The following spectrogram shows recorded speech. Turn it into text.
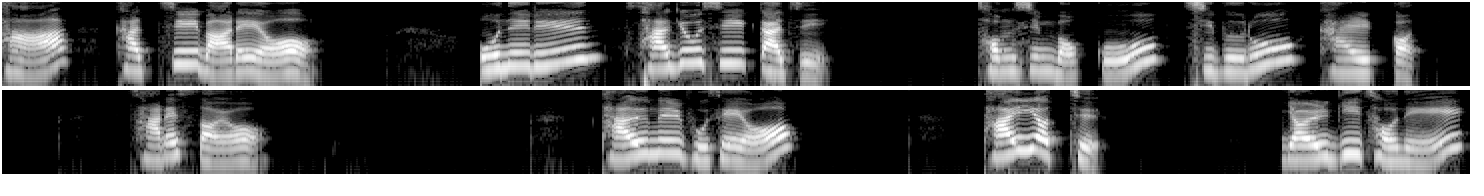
자, 같이 말해요. 오늘은 4교시까지 점심 먹고 집으로 갈 것. 잘했어요. 다음을 보세요. 다이어트. 열기 전에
